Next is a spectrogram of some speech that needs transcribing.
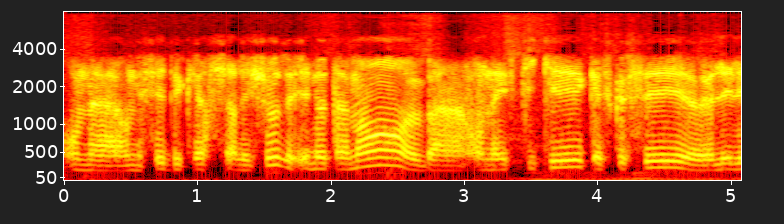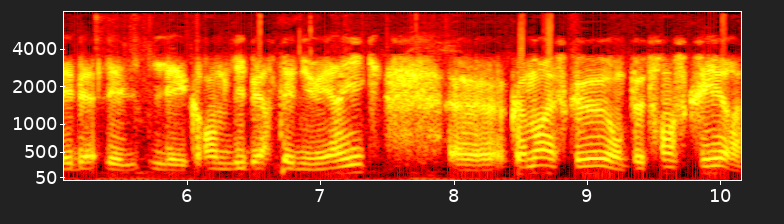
on a on essaie d'éclaircir les choses et notamment, euh, ben, on a expliqué qu'est-ce que c'est les, les, les, grandes libertés numériques, comment est-ce que on peut transcrire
